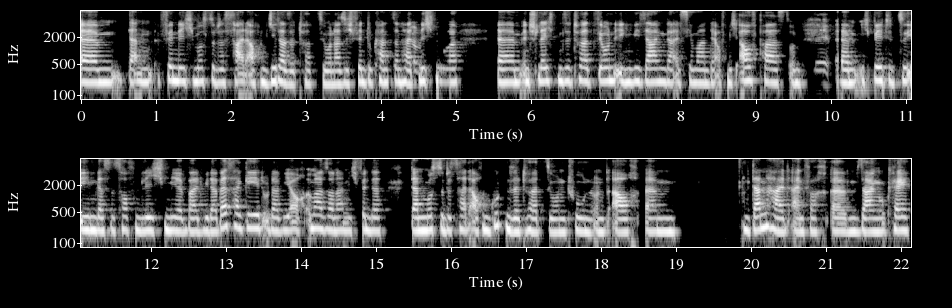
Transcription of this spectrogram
ähm, dann finde ich, musst du das halt auch in jeder Situation. Also ich finde, du kannst dann halt ja. nicht nur ähm, in schlechten Situationen irgendwie sagen, da ist jemand, der auf mich aufpasst und nee. ähm, ich bete zu ihm, dass es hoffentlich mir bald wieder besser geht oder wie auch immer, sondern ich finde, dann musst du das halt auch in guten Situationen tun und auch ähm, dann halt einfach ähm, sagen, okay,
